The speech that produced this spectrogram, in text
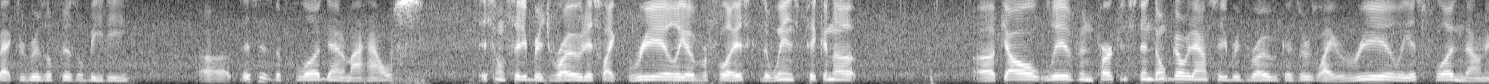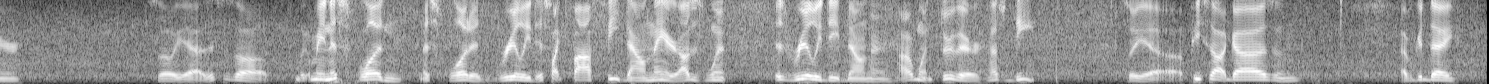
back to Grizzle Fizzle BD. Uh, this is the flood down at my house. It's on City Bridge Road. It's like really overflowed. The wind's picking up. Uh, if y'all live in Perkinston, don't go down City Bridge Road because there's like really, it's flooding down here. So yeah, this is uh, I mean, it's flooding. It's flooded. Really, it's like five feet down there. I just went, it's really deep down there. I went through there. That's deep. So yeah, uh, peace out guys and have a good day.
